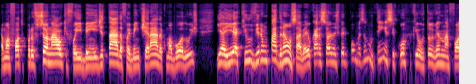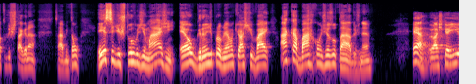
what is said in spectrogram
é uma foto profissional que foi bem editada, foi bem tirada, com uma boa luz, e aí aquilo vira um padrão, sabe? Aí o cara se olha no espelho, pô, mas eu não tenho esse corpo que eu tô vendo na foto do Instagram sabe? Então, esse distúrbio de imagem é o grande problema que eu acho que vai acabar com os resultados, né? É, eu acho que aí,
